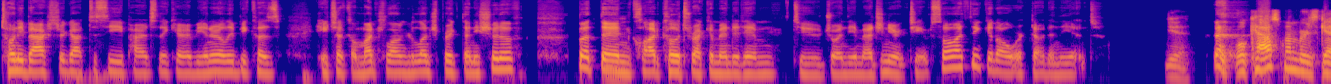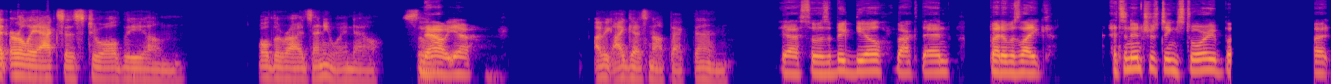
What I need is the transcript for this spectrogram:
Tony Baxter got to see Pirates of the Caribbean early because he took a much longer lunch break than he should have. But hmm. then Claude Coats recommended him to join the Imagineering team. So I think it all worked out in the end. Yeah. Well, cast members get early access to all the um all the rides anyway now. So now, yeah. I mean, I guess not back then. Yeah, so it was a big deal back then. But it was like it's an interesting story, but but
